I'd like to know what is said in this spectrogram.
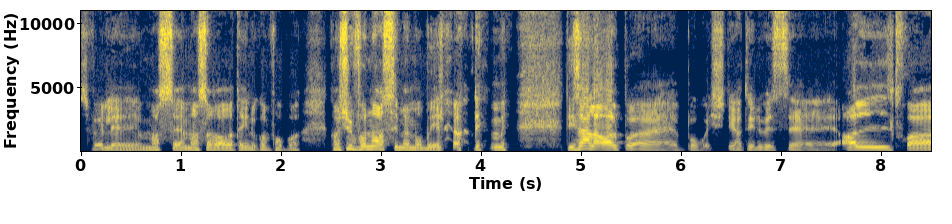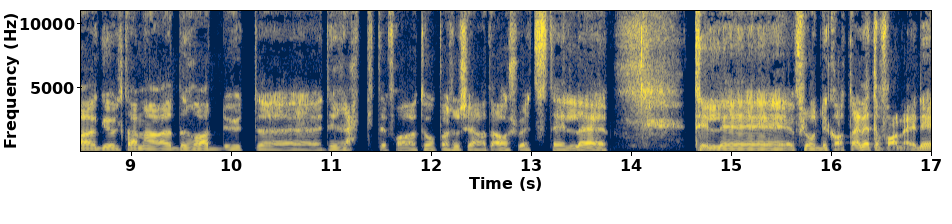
selvfølgelig masse, masse, rare ting du kan få på. Kanskje du får nazi med mobil. de selger alt på, på, Wish. De har tydeligvis eh, alt fra gulltenner dratt ut uh, direkte fra togpassasjerer til Auschwitz til uh, til eh, floddekatter. Jeg vet da faen, det,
